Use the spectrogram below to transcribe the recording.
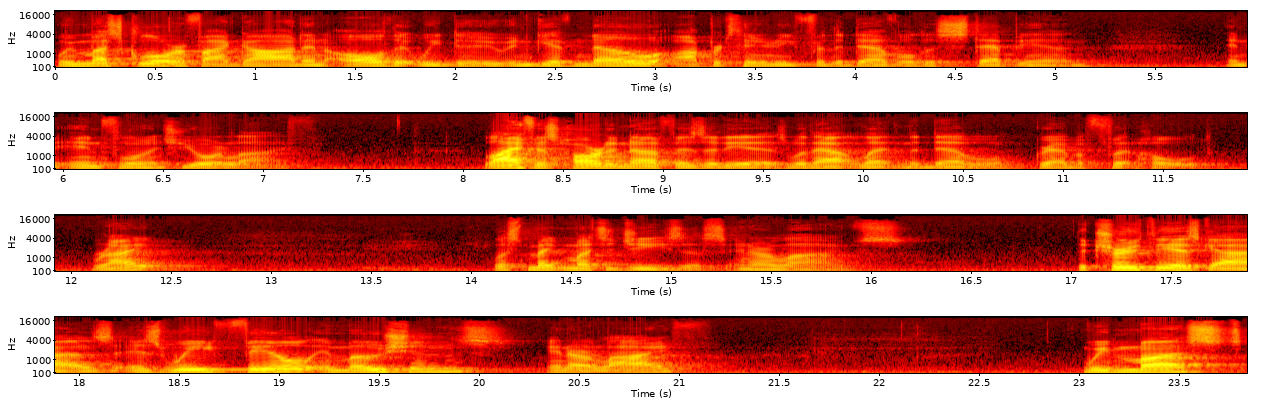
We must glorify God in all that we do and give no opportunity for the devil to step in and influence your life. Life is hard enough as it is without letting the devil grab a foothold, right? Let's make much of Jesus in our lives. The truth is, guys, as we feel emotions in our life, we must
